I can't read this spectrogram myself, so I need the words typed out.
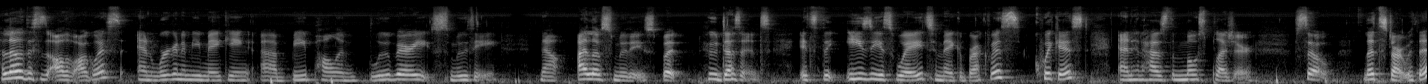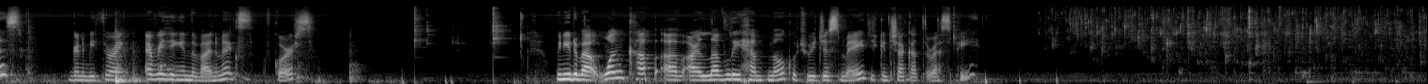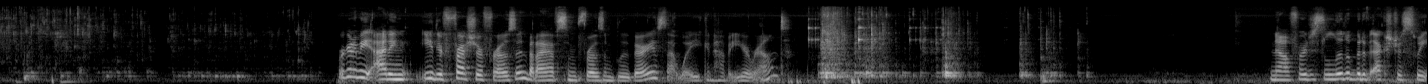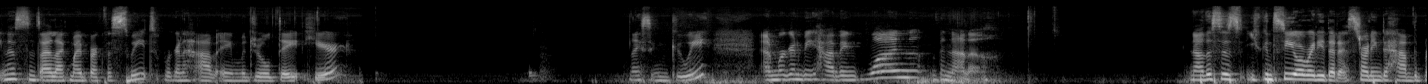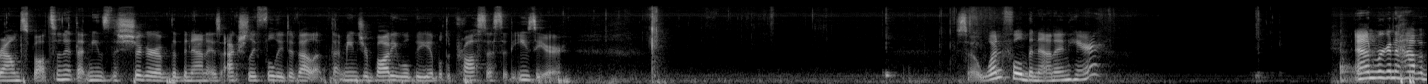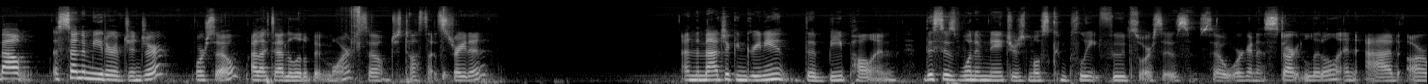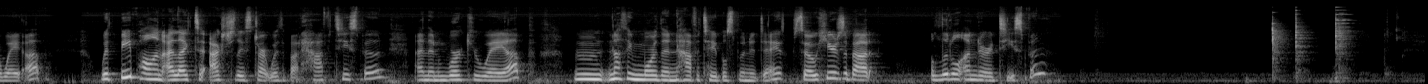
Hello, this is Olive Aguas, and we're going to be making a bee pollen blueberry smoothie. Now, I love smoothies, but who doesn't? It's the easiest way to make a breakfast, quickest, and it has the most pleasure. So, let's start with this. We're going to be throwing everything in the Vitamix, of course. We need about one cup of our lovely hemp milk, which we just made. You can check out the recipe. We're going to be adding either fresh or frozen, but I have some frozen blueberries. That way you can have it year round. Now for just a little bit of extra sweetness, since I like my breakfast sweet, we're going to have a medjool date here. Nice and gooey. And we're going to be having one banana. Now this is, you can see already that it's starting to have the brown spots in it. That means the sugar of the banana is actually fully developed. That means your body will be able to process it easier. So one full banana in here. And we're gonna have about a centimeter of ginger or so. I like to add a little bit more, so just toss that straight in. And the magic ingredient, the bee pollen. This is one of nature's most complete food sources. So we're gonna start little and add our way up. With bee pollen, I like to actually start with about half a teaspoon and then work your way up. Mm, nothing more than half a tablespoon a day. So here's about a little under a teaspoon.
